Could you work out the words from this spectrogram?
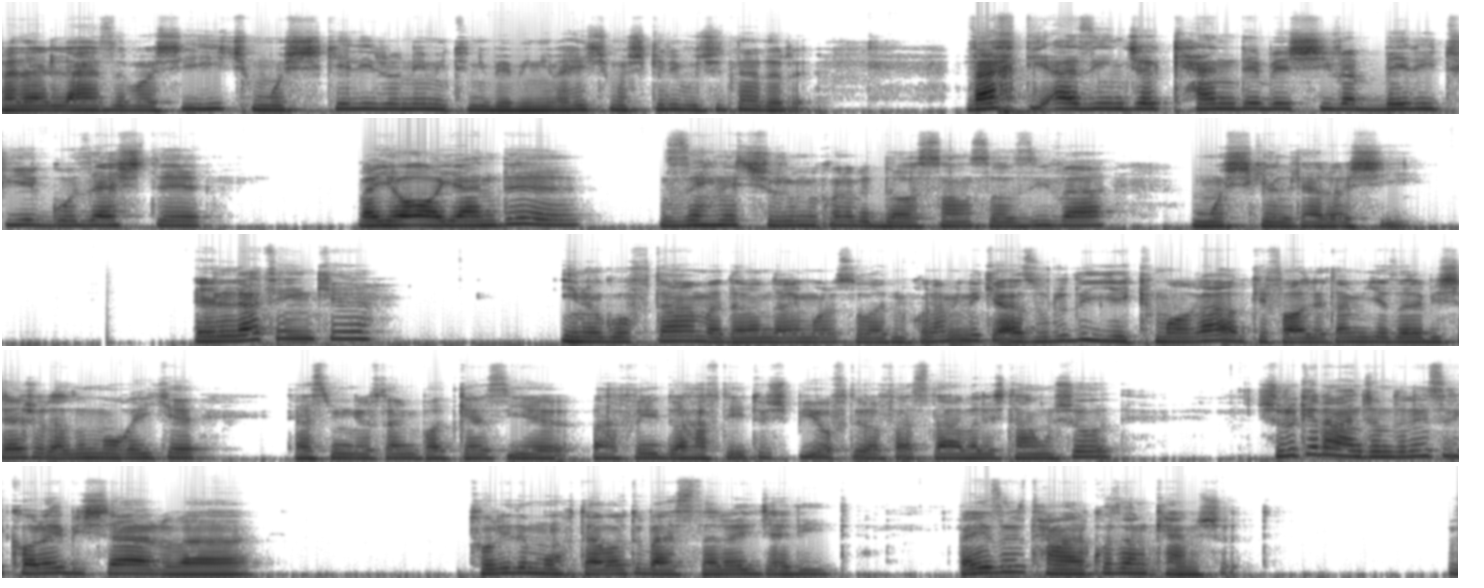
و در لحظه باشی هیچ مشکلی رو نمی‌تونی ببینی و هیچ مشکلی وجود نداره. وقتی از اینجا کنده بشی و بری توی گذشته و یا آینده ذهنت شروع می‌کنه به داستان سازی و مشکل تراشی علت این که اینو گفتم و دارم در این مورد صحبت می‌کنم اینه که از ورود یک ماه قبل که فعالیتم یه ذره بیشتر شد از اون موقعی که تصمیم گرفتم این پادکست یه وقفه دو هفته ای توش بیفته و فصل اولش تموم شد شروع کردم انجام دادن یه سری کارهای بیشتر و تولید محتوا تو بسترهای جدید. و یه ذره تمرکزم کم شد.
